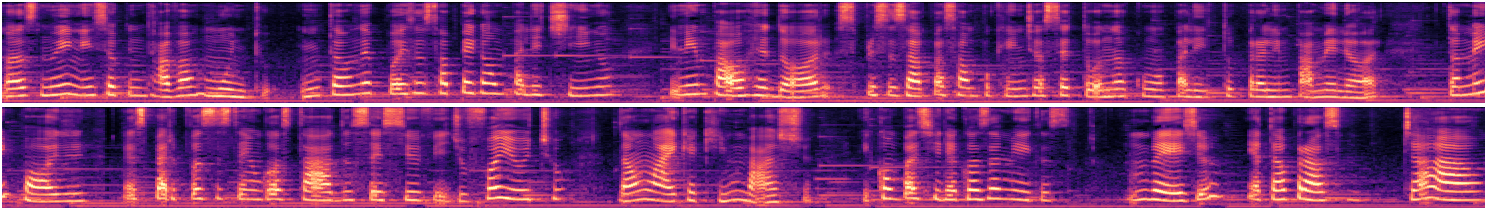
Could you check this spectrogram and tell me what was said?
mas no início eu pintava muito. Então depois é só pegar um palitinho e limpar ao redor. Se precisar passar um pouquinho de acetona com o palito para limpar melhor, também pode. Eu espero que vocês tenham gostado. Se esse vídeo foi útil, dá um like aqui embaixo e compartilha com as amigas. Um beijo e até o próximo. Tchau!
